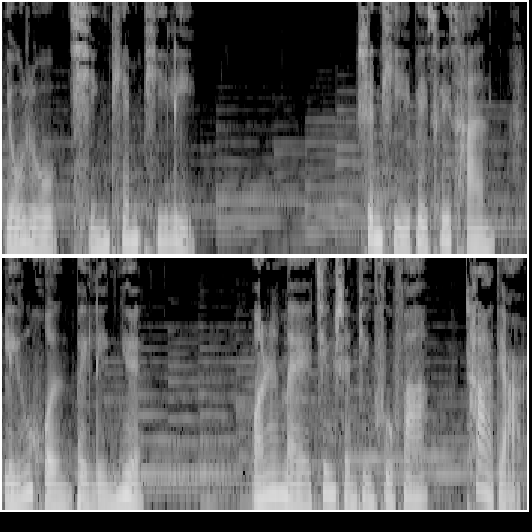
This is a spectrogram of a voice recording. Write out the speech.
犹如晴天霹雳。身体被摧残，灵魂被凌虐，王仁美精神病复发，差点儿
